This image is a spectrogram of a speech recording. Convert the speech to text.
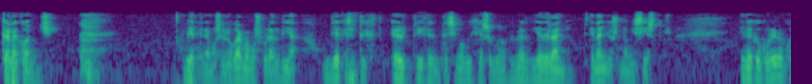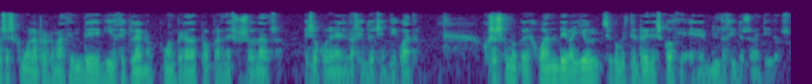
Karakonchi. Bien, tenemos el lugar, vamos por el día. Un día que es el, tri el tricentésimo vigésimo primer día del año, en años no bisiestos en el que ocurrieron cosas como la proclamación de Dioceclano como emperador por parte de sus soldados. Eso ocurrió en el 284. Cosas como que Juan de Bayol se convirtió en rey de Escocia en el 1292.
